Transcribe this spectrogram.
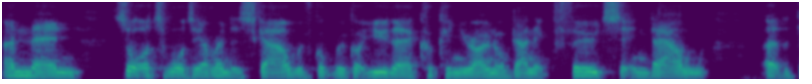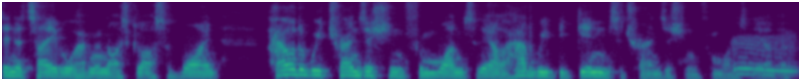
and then sort of towards the other end of the scale, we've got we've got you there cooking your own organic food, sitting down at the dinner table, having a nice glass of wine. How do we transition from one to the other? How do we begin to transition from one to the other? Mm.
